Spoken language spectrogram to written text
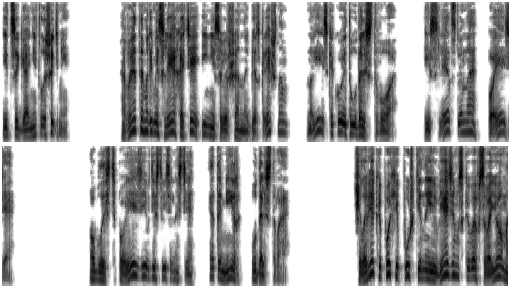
и цыганить лошадьми. В этом ремесле, хотя и несовершенно безгрешном, но есть какое-то удальство и, следственно, поэзия. Область поэзии в действительности – это мир удальства. Человек эпохи Пушкина и Вяземского в своем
